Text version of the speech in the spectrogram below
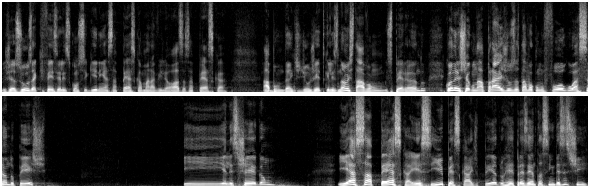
Jesus é que fez eles conseguirem essa pesca maravilhosa, essa pesca abundante de um jeito que eles não estavam esperando. Quando eles chegam na praia, Jesus estava com fogo assando peixe. E eles chegam, e essa pesca, esse ir pescar de Pedro, representa assim desistir.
